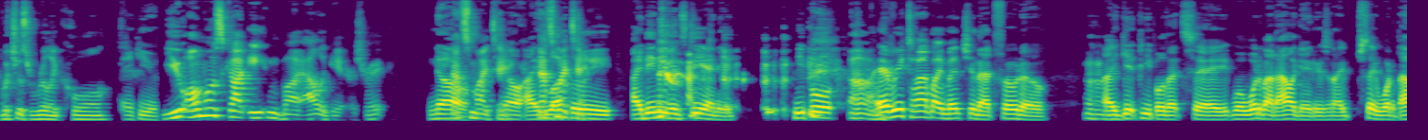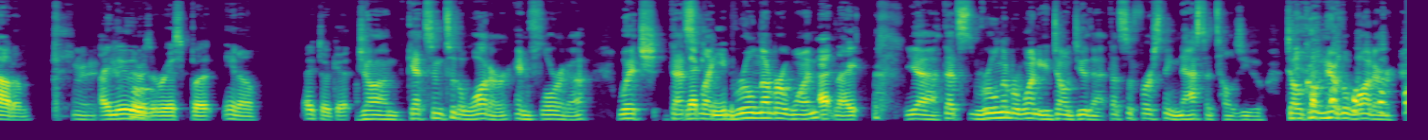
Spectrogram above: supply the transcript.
which was really cool. Thank you. You almost got eaten by alligators, right? No, that's my take. No, I that's luckily I didn't even see any. People um, every time I mention that photo, uh-huh. I get people that say, "Well, what about alligators?" And I say, "What about them?" Right. I knew there was a risk, but you know, I took it. John gets into the water in Florida, which that's Neck like deep. rule number one at night. yeah, that's rule number one. You don't do that. That's the first thing NASA tells you. Don't go near the water.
